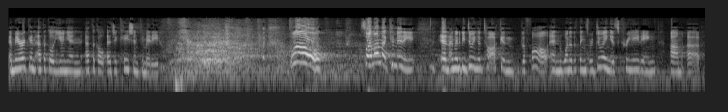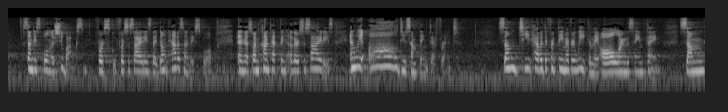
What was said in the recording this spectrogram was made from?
American Ethical Union Ethical Education Committee. Whoa! So I'm on that committee, and I'm going to be doing a talk in the fall. And one of the things we're doing is creating um, a Sunday school in a shoebox for, for societies that don't have a Sunday school. And so I'm contacting other societies. And we all do something different. Some te- have a different theme every week and they all learn the same thing. Some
